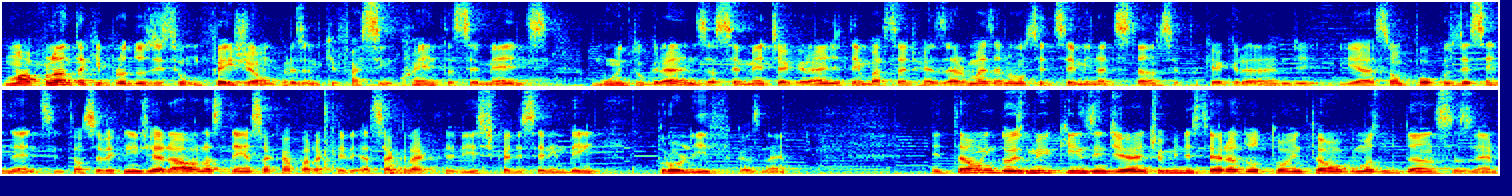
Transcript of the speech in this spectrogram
Uma planta que produzisse um feijão, por exemplo, que faz 50 sementes muito grandes, a semente é grande, tem bastante reserva, mas ela não se dissemina à distância, porque é grande e são poucos descendentes. Então você vê que em geral elas têm essa característica de serem bem prolíficas, né? Então, em 2015 em diante, o Ministério adotou então algumas mudanças, né?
